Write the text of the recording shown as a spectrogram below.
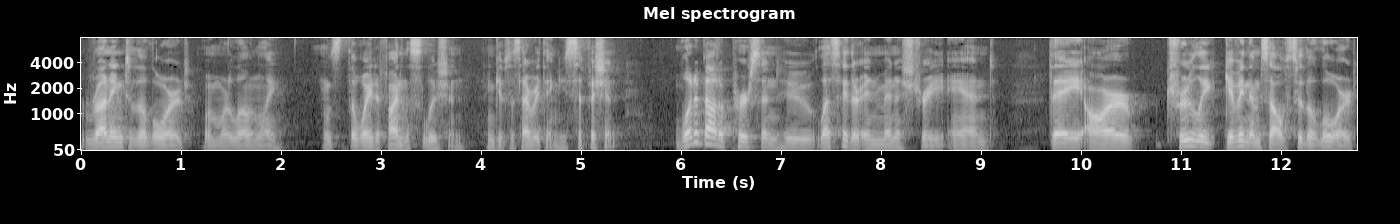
running to the Lord when we're lonely is the way to find the solution. He gives us everything. He's sufficient. What about a person who, let's say they're in ministry and they are truly giving themselves to the Lord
